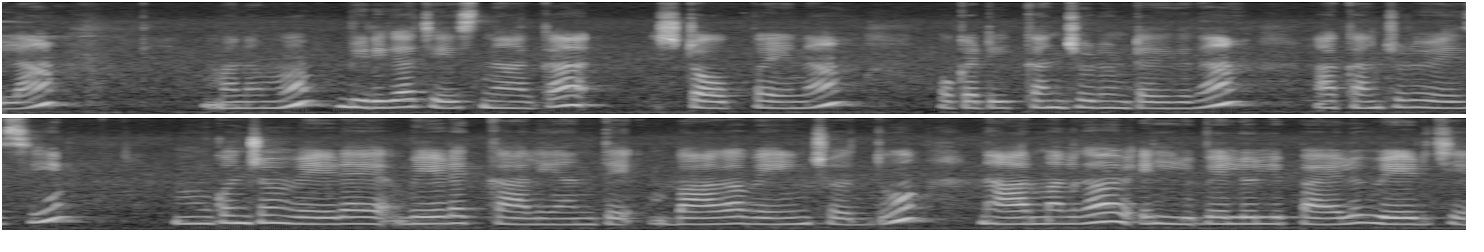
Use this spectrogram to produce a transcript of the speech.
ఇలా మనము విడిగా చేసినాక స్టవ్ పైన ఒకటి కంచుడు ఉంటుంది కదా ఆ కంచుడు వేసి కొంచెం వేడ వేడెక్కాలి అంతే. బాగా వేయించొద్దు. నార్మల్గా ఎల్లు వెల్లుల్లిపాయలు వేడి చే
